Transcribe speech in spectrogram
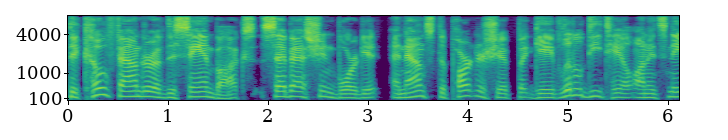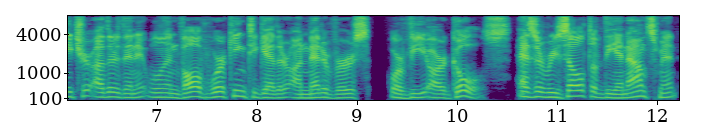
The co founder of the Sandbox, Sebastien Borget, announced the partnership but gave little detail on its nature other than it will involve working together on metaverse, or VR goals. As a result of the announcement,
